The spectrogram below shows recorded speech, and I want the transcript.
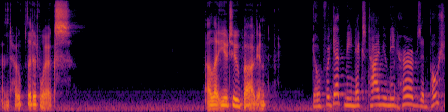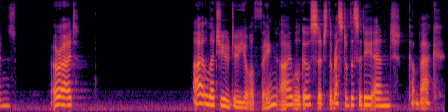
And hope that it works. I'll let you two bargain. Don't forget me next time you need herbs and potions. Alright. I'll let you do your thing. I will go search the rest of the city and come back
